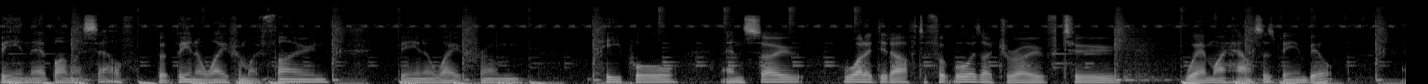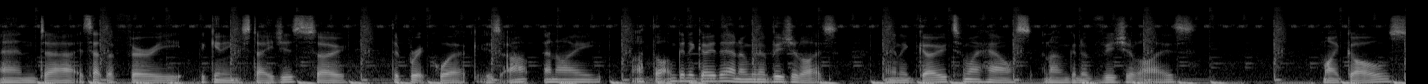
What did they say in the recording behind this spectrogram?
being there by myself. But being away from my phone being away from people. And so, what I did after football is I drove to where my house is being built, and uh, it's at the very beginning stages. So, the brickwork is up, and I, I thought I'm going to go there and I'm going to visualize. I'm going to go to my house and I'm going to visualize my goals.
